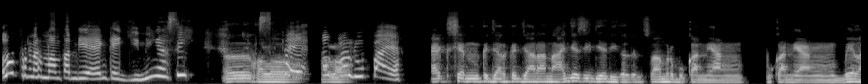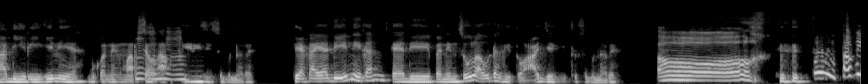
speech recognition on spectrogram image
lo pernah nonton dia yang kayak gini gak sih? Eh, kalau Kayak, kalau gue lupa ya. action kejar-kejaran aja sih dia di Golden Slammer bukan yang bukan yang bela diri gini ya, bukan yang martial art Mm-mm-mm. gini sih sebenarnya. Ya kayak di ini kan, kayak di Peninsula udah gitu aja gitu sebenarnya. Oh, tapi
